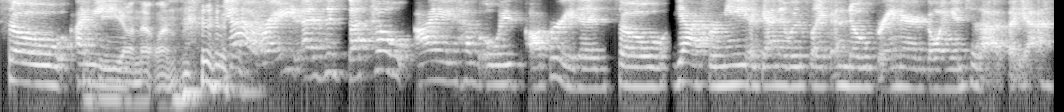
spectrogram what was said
so I mean, on that one. yeah, right. I just that's how I have always operated. So yeah, for me, again, it was like a no brainer going into that. But yeah.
